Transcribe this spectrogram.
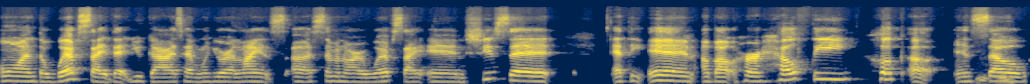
on the website that you guys have on your Alliance uh, seminar website. And she said at the end about her healthy hookup. And mm-hmm. so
